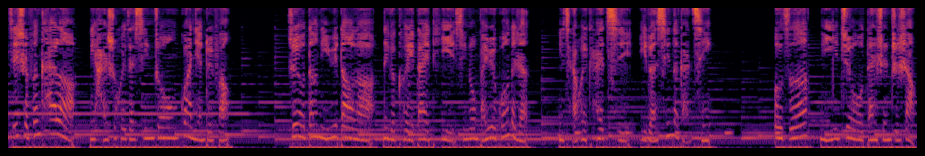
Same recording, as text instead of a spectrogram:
即使分开了，你还是会在心中挂念对方。只有当你遇到了那个可以代替心中白月光的人，你才会开启一段新的感情，否则你依旧单身至上。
